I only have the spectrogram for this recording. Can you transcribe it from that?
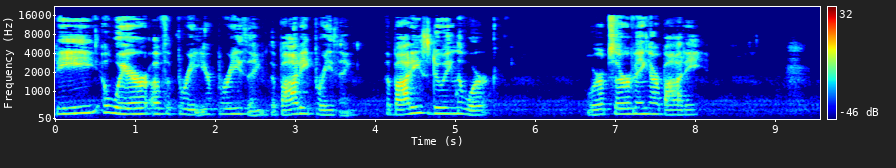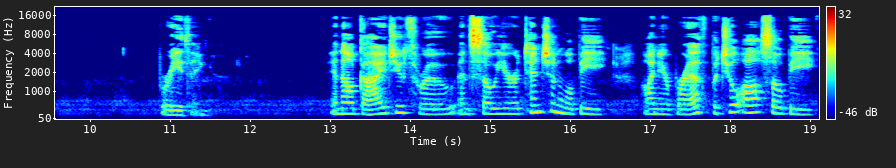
be aware of the your breathing, the body breathing. The body's doing the work. We're observing our body, breathing. And I'll guide you through, and so your attention will be on your breath, but you'll also be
